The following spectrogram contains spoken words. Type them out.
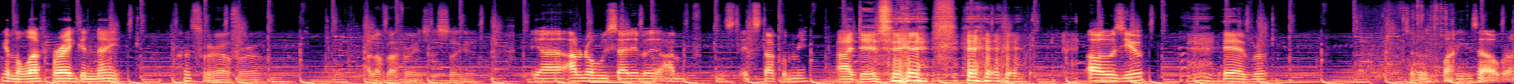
Give him the left, right. Good night. For real, for real. I love that phrase, it's so good. Yeah, I don't know who said it, but I'm. It's, it stuck with me. I did. Oh, it was you. yeah, bro. So it was funny as hell, bro.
